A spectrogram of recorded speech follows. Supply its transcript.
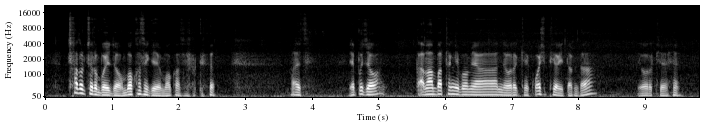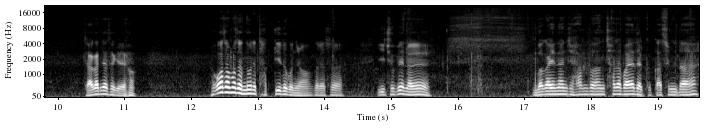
차돌처럼 보이죠. 목화색이에요, 목화색. 아, 예쁘죠? 까만 바탕에 보면 이렇게 꽃이 피어 있답니다. 이렇게 작은 녀석이에요. 오자마자 눈에 탁 띄더군요. 그래서 이 주변을 뭐가 있는지 한번 찾아봐야 될 것 같습니다.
